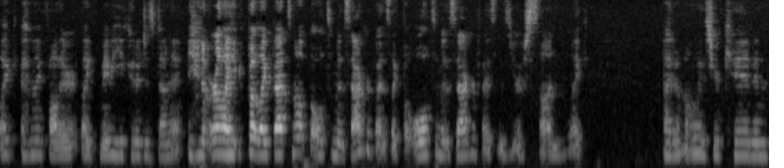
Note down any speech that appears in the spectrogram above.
like Heavenly Father, like maybe he could have just done it, you know, or like but like that's not the ultimate sacrifice. Like the ultimate sacrifice is your son. Like I don't know, it's your kid and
